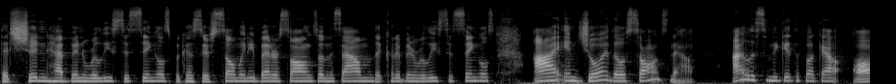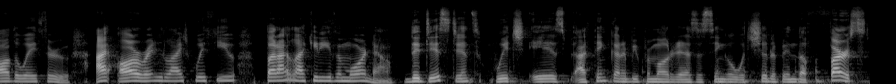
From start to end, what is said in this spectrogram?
that shouldn't have been released as singles because there's so many better songs on this album that could have been released as singles. I enjoy those songs now. I listen to Get the Fuck Out all the way through. I already liked With You, but I like it even more now. The Distance, which is, I think, going to be promoted as a single, which should have been the first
